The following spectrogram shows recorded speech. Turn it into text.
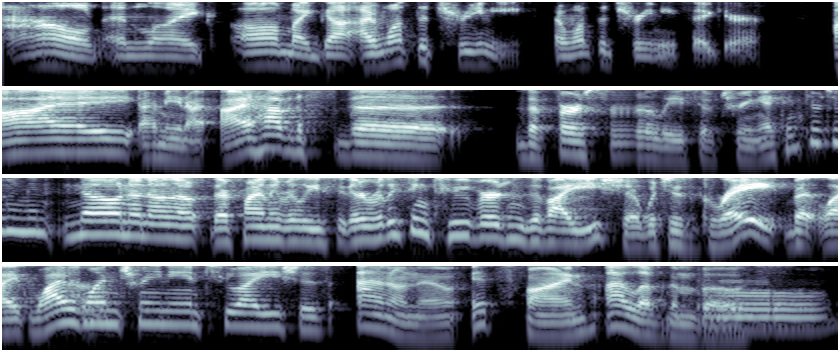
out and like oh my god, I want the Trini. I want the Trini figure. I I mean I, I have the the the first release of Trini. I think they're doing no no no no. They're finally releasing. They're releasing two versions of Aisha, which is great. But like, why one Trini and two Aishas? I don't know. It's fine. I love them both. Mm,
